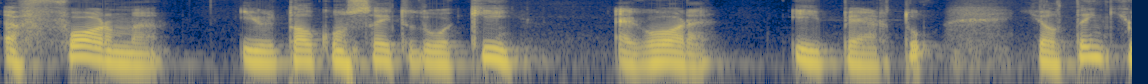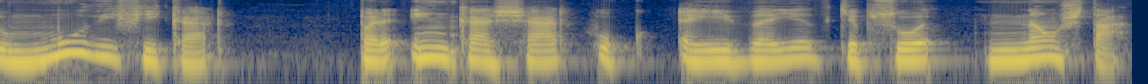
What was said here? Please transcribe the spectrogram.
a forma e o tal conceito do aqui, agora e perto, ele tem que o modificar para encaixar o- a ideia de que a pessoa não está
